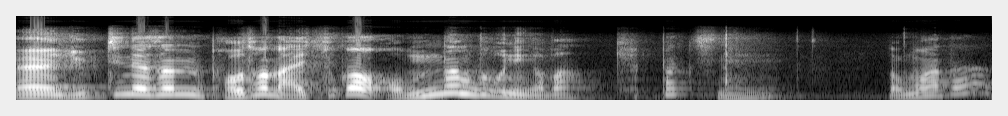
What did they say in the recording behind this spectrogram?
에 육진에서는 벗어날 수가 없는 부분인가 봐. 개빡치네. 너무하다.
